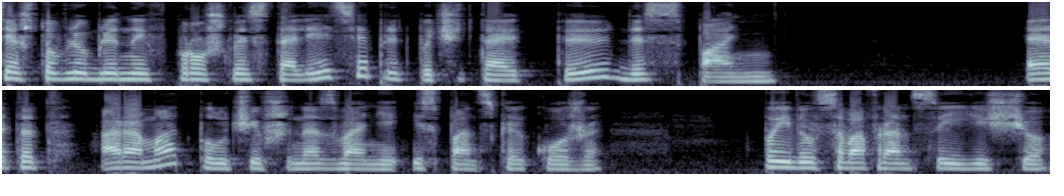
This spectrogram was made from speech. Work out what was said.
Те, что влюблены в прошлое столетие, предпочитают peu d'Espagne этот аромат, получивший название испанская кожа, появился во Франции еще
